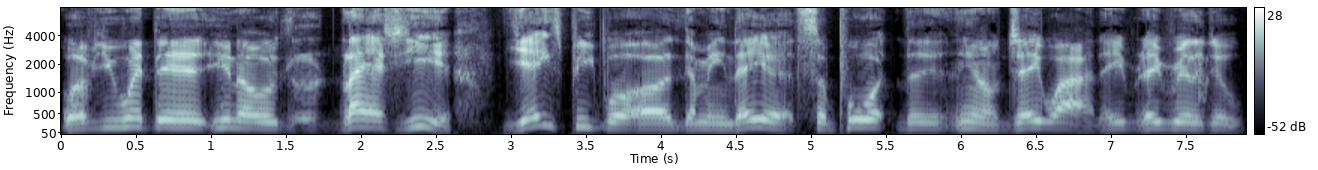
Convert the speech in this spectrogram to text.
or if you went there, you know, last year. Yates people, uh, I mean, they support the you know JY. They they really do.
